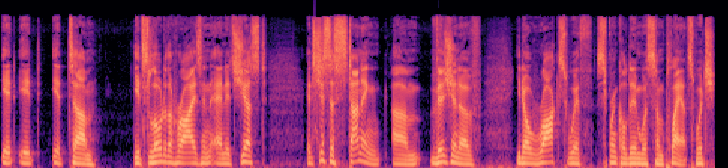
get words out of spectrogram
it it it um it's low to the horizon, and it's just it's just a stunning um, vision of you know rocks with sprinkled in with some plants, which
